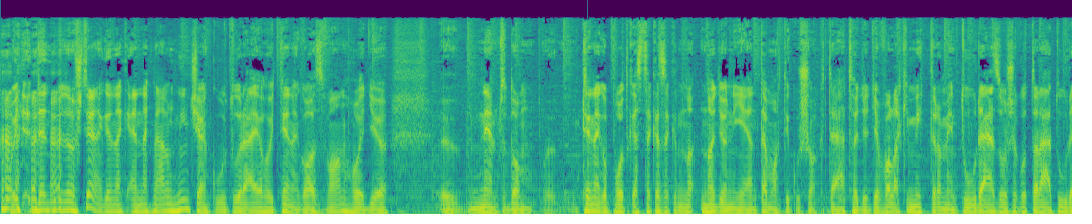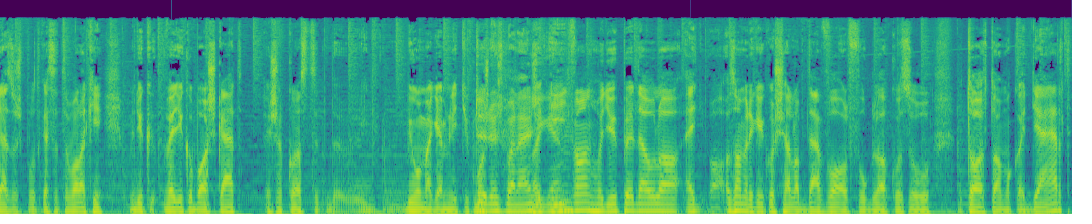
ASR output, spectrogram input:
hogy de most tényleg ennek, ennek nálunk nincsen kultúrája, hogy tényleg az van, hogy nem tudom, tényleg a podcastek ezek na- nagyon ilyen tematikusak, tehát, hogy hogyha valaki mit tudom én, túrázós, akkor talál túrázós podcastet, ha valaki, mondjuk vegyük a baskát, és akkor azt jól megemlítjük most. Balázs, igen. Így van, hogy ő például a, egy, az amerikai kosárlabdával foglalkozó tartalmakat gyárt,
